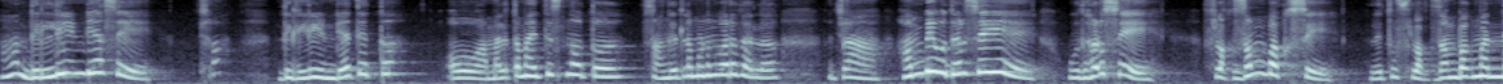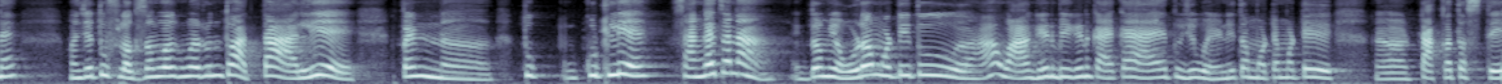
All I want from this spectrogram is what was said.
हां दिल्ली इंडिया से? अच्छा दिल्ली इंडियात येतं ओ आम्हाला तर माहितीच नव्हतं. सांगितलं म्हणून बरं झालं. अच्छा हम भी उधर से ही है. उधर से. फ्लक्झमबर्ग से. अरे तू फ्लक्झमबर्गमधनं आहे? म्हणजे तू फ्लक्झमबर्गवरून तू आत्ता आली आहे पण तू कुठली आहे? सांगायचं ना. एकदम एवढं मोठी तू हां वाघीण बिघीण काय काय आहे? तुझी वहिनी तर मोठे मोठे टाकत असते.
